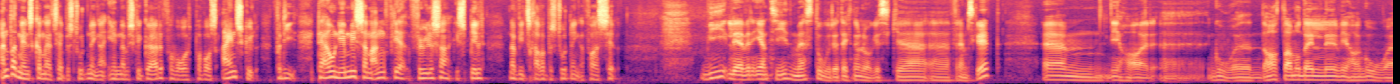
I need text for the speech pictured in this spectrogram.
andre mennesker med at tage beslutninger, end når vi skal gøre det for vores, på vores egen skyld. Fordi der er jo nemlig så mange flere følelser i spil, når vi træffer beslutninger for os selv. Vi lever i en tid med store teknologiske eh, fremskritt. Ehm, vi har uh, gode datamodeller, vi har gode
